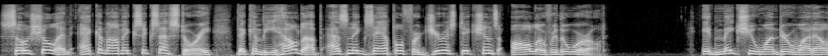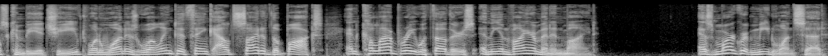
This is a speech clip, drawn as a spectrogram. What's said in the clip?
social, and economic success story that can be held up as an example for jurisdictions all over the world. It makes you wonder what else can be achieved when one is willing to think outside of the box and collaborate with others and the environment in mind. As Margaret Mead once said,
